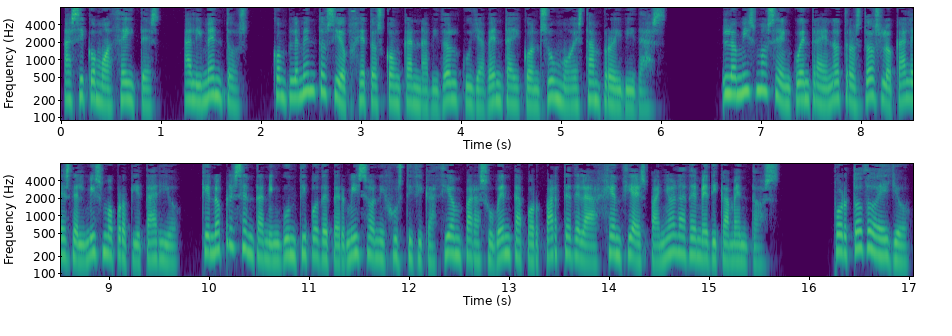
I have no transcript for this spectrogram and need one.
así como aceites, alimentos, complementos y objetos con cannabidol cuya venta y consumo están prohibidas. Lo mismo se encuentra en otros dos locales del mismo propietario, que no presenta ningún tipo de permiso ni justificación para su venta por parte de la Agencia Española de Medicamentos. Por todo ello,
